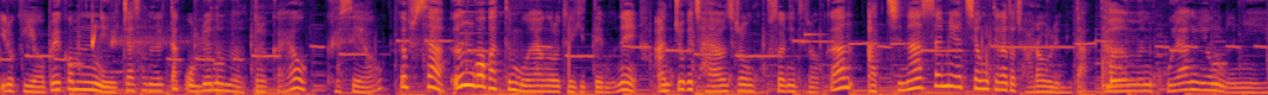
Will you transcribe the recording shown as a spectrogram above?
이렇게 여백 없는 일자선을 딱 올려놓으면 어떨까요? 글쎄요. 흡사, 은과 같은 모양으로 되기 때문에 안쪽에 자연스러운 곡선이 들어간 아치나 세미아치 형태가 더 잘 어울립니다. 다음은 고양이형 눈이에요.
